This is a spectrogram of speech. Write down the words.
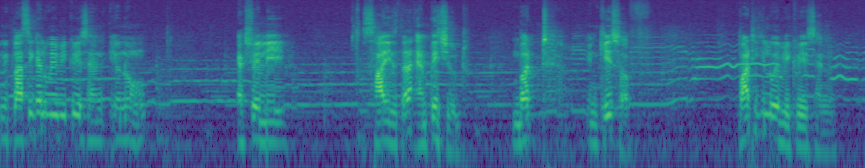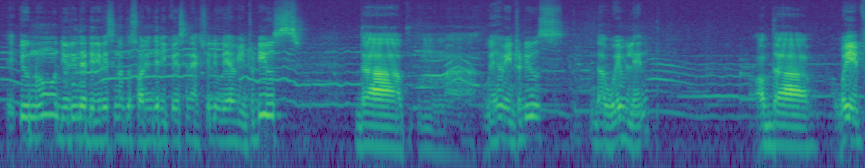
In classical wave equation you know actually psi is the amplitude. But in case of particle wave equation you know during the derivation of the Schrodinger equation actually we have introduced the um, we have introduced the wavelength of the wave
